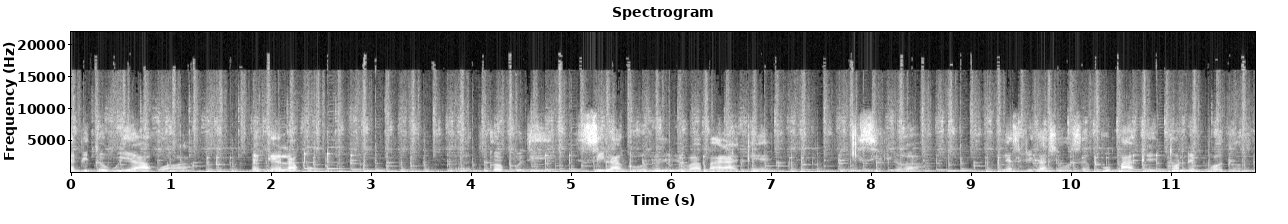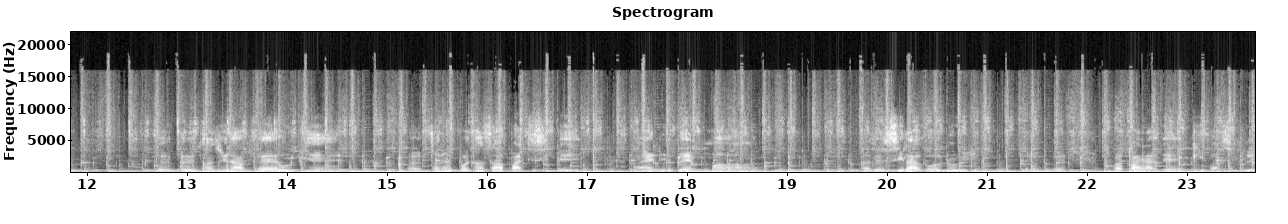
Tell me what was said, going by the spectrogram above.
Àbító wíyà àwọ̀ mẹ̀kẹ́ lápòpọ̀ tout comme pour dire si la grenouille ne va pas la guerre qui sifflera l'explication c'est pour marquer ton importance euh, euh, dans une affaire ou bien ton importance à participer à un événement. Parce que si la grenouille ne va pas la guerre qui va siffler?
